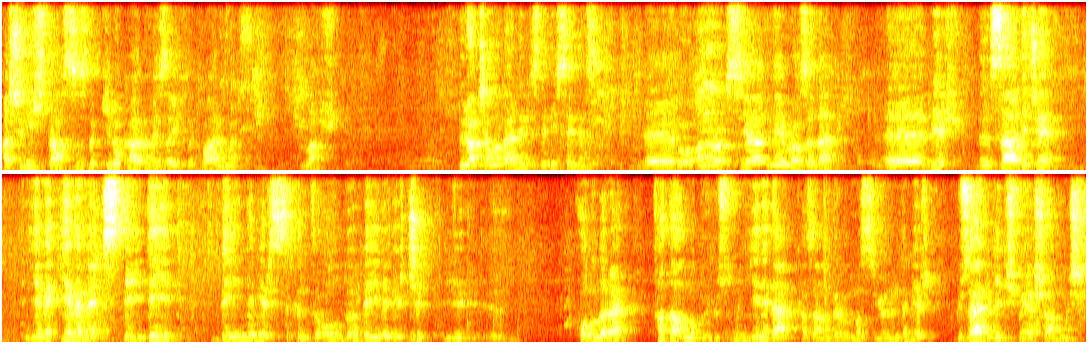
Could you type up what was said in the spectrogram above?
Aşırı iştahsızlık, kilo kaybı ve zayıflık var mı? Var. Dün akşam haberleri izlediyseniz e, bu anoreksiya nevrozada e, bir e, sadece yemek yememe isteği değil, beyinde bir sıkıntı olduğu, beyine bir çip e, konularak tat alma duygusunun yeniden kazandırılması yönünde bir güzel bir gelişme yaşanmış.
